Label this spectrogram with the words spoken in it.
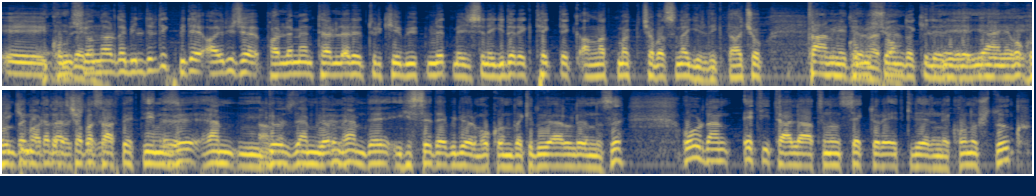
e, komisyonlarda bildirdik. Bir de ayrıca parlamenterlere Türkiye Büyük Millet Meclisi'ne giderek tek tek anlatmak çabasına girdik. Daha çok tahmin e, ediyorum komisyondakileri efendim. Ee, yani e, o konuda ne kadar çaba sarf ettiğinizi Evet. hem e, gözlemliyorum hem de hissedebiliyorum o konudaki duyarlılığınızı. Oradan et ithalatının sektöre etkilerini konuştuk.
